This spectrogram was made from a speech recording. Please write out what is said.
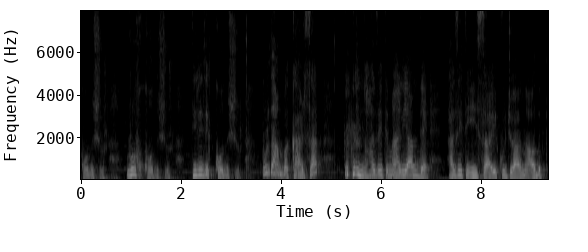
konuşur, ruh konuşur, dirilik konuşur. Buradan bakarsak Hazreti Meryem de Hazreti İsa'yı kucağına alıp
